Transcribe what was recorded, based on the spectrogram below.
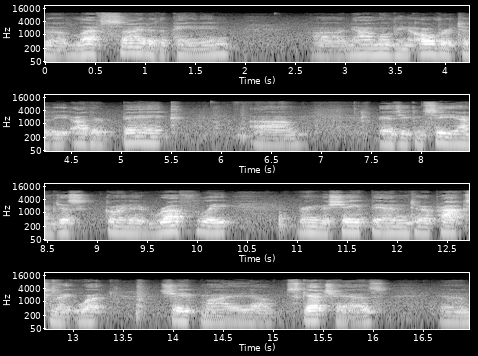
the left side of the painting uh, now moving over to the other bank um, as you can see I'm just going to roughly bring the shape in to approximate what shape my uh, sketch has. And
